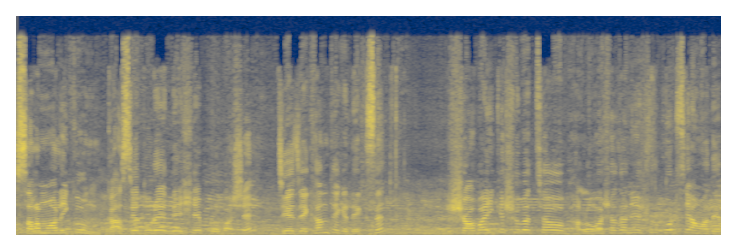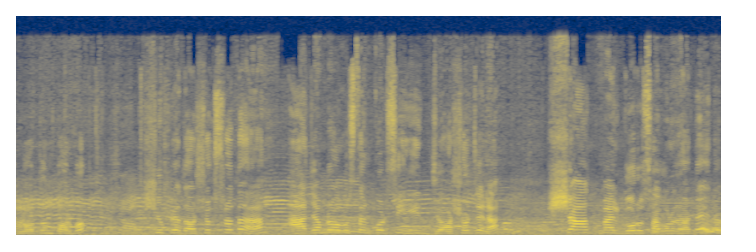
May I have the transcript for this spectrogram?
আসসালামু আলাইকুম। কাছে দূরে, দেশে, প্রবাসে যে যেখান থেকে দেখছেন, সবাইকে শুভেচ্ছা ও ভালোবাসা জানিয়ে শুরু করছি আমাদের নতুন পর্ব। সুপ্রিয় দর্শক শ্রোতা, আজ আমরা অবস্থান করছি যশোর জেলা সাত মাইল গরু ছাগলের হাটে। এটা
